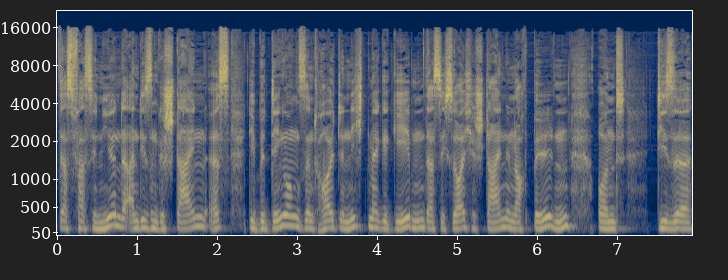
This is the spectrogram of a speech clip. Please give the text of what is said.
das Faszinierende an diesen Gesteinen ist, die Bedingungen sind heute nicht mehr gegeben, dass sich solche Steine noch bilden. Und diese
